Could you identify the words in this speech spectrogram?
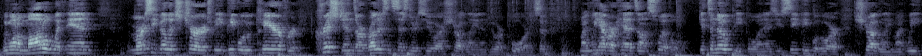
We want to model within Mercy Village Church being people who care for Christians, our brothers and sisters who are struggling and who are poor. And so might we have our heads on a swivel, get to know people, and as you see people who are struggling, might we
